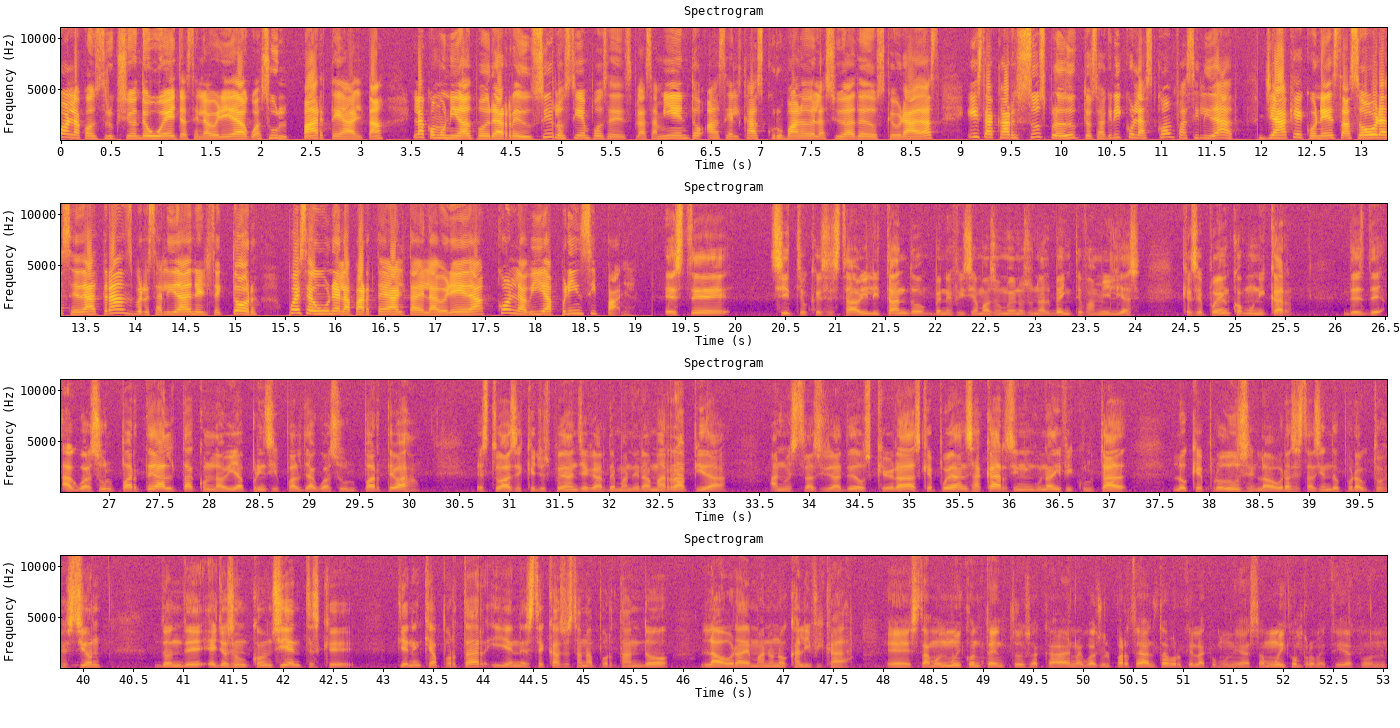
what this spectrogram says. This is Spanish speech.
Con la construcción de huellas en la vereda Agua Azul, parte alta, la comunidad podrá reducir los tiempos de desplazamiento hacia el casco urbano de la ciudad de Dos Quebradas y sacar sus productos agrícolas con facilidad, ya que con estas obras se da transversalidad en el sector, pues se une la parte alta de la vereda con la vía principal. Este sitio que se está habilitando beneficia más o menos unas 20 familias que se pueden comunicar desde Agua Azul parte alta con la vía principal de Agua Azul parte baja. Esto hace que ellos puedan llegar de manera más rápida a nuestra ciudad de Dos Quebradas, que puedan sacar sin ninguna dificultad lo que producen. La obra se está haciendo por autogestión, donde ellos son conscientes que tienen que aportar y en este caso están aportando la obra de mano no calificada. Eh, estamos muy contentos acá en Agua Azul Parte Alta porque la comunidad está muy comprometida con,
